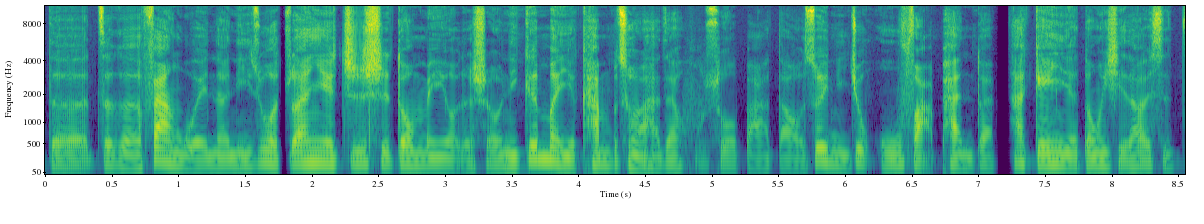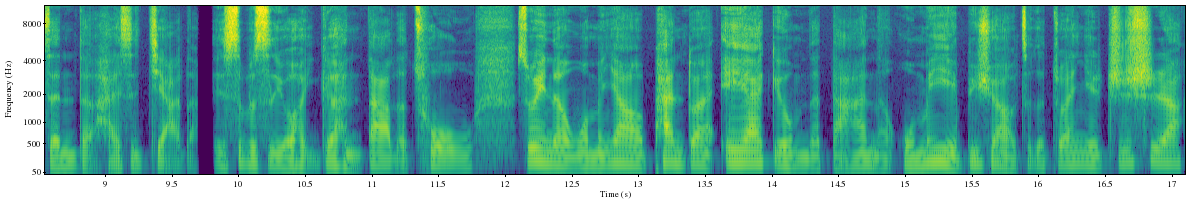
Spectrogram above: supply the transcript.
的这个范围呢？你如果专业知识都没有的时候，你根本也看不出来他在胡说八道，所以你就无法判断他给你的东西到底是真的还是假的，是不是有一个很大的错误？所以呢，我们要判断 AI 给我们的答案呢，我们也必须要有这个专业知识啊。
